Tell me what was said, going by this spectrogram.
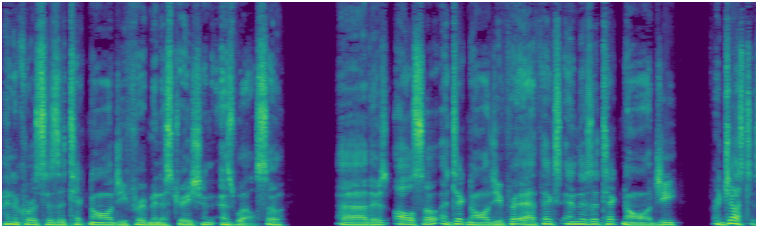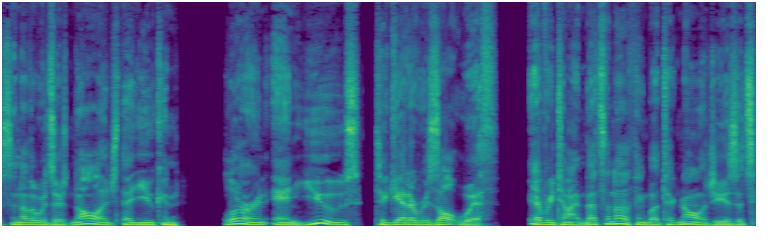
And of course, there's a technology for administration as well. So uh, there's also a technology for ethics and there's a technology for justice. In other words, there's knowledge that you can learn and use to get a result with every time. That's another thing about technology is it's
